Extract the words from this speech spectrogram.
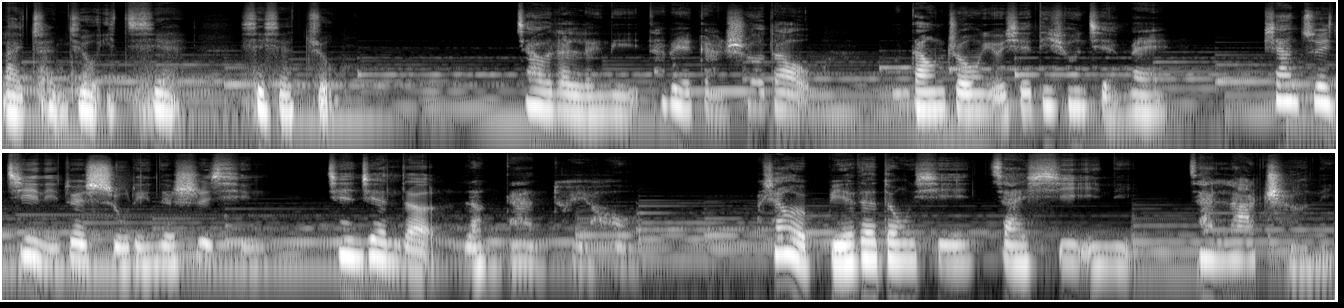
来成就一切。谢谢主。在我的灵里，特别感受到我们当中有一些弟兄姐妹，像最近你对属灵的事情渐渐的冷淡退后，好像有别的东西在吸引你，在拉扯你，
